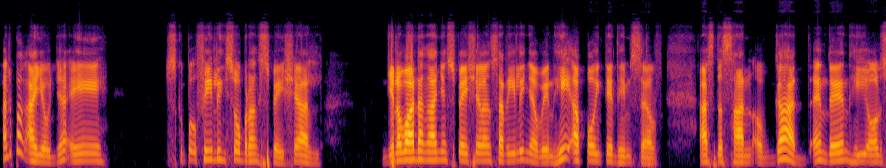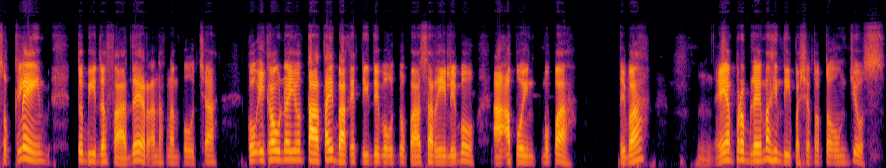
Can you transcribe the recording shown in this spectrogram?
Ano pang ayaw niya? Eh, Diyos ko po, feeling sobrang special Ginawa na nga niyang special ang sarili niya when he appointed himself as the Son of God. And then he also claimed to be the Father, anak ng putya. Kung ikaw na yung tatay, bakit di-devote mo pa sarili mo? A-appoint mo pa. 'Di ba? Hmm. Eh ang problema, hindi pa siya totoong Diyos.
